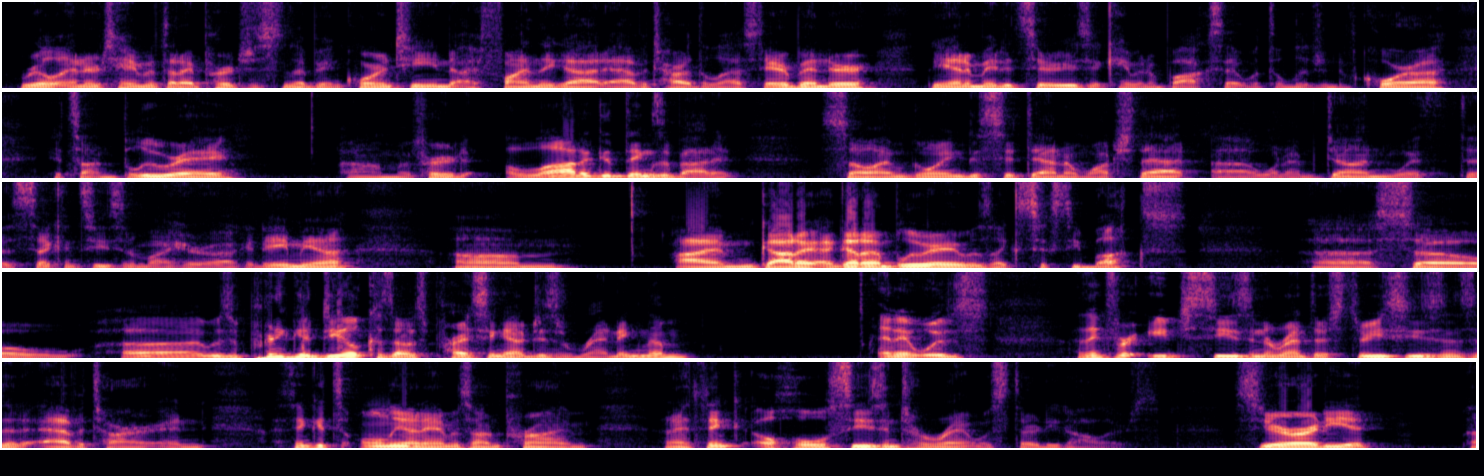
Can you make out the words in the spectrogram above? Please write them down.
real entertainment that I purchased since I've been quarantined. I finally got Avatar The Last Airbender, the animated series. It came in a box set with The Legend of Korra. It's on Blu ray. Um, I've heard a lot of good things about it. So I'm going to sit down and watch that uh, when I'm done with the second season of My Hero Academia. Um, I'm got it. I got it on Blu-ray. It was like sixty bucks. Uh, so uh, it was a pretty good deal because I was pricing out just renting them, and it was. I think for each season to rent, there's three seasons at Avatar, and I think it's only on Amazon Prime. And I think a whole season to rent was thirty dollars. So you're already at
